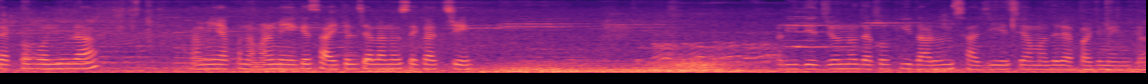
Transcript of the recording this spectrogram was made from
দেখো বন্ধুরা, আমি এখন আমার মেয়েকে সাইকেল চালানো শেখাচ্ছি। আর ঈদের জন্য দেখো কি দারুণ সাজিয়েছে আমাদের অ্যাপার্টমেন্টটা।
